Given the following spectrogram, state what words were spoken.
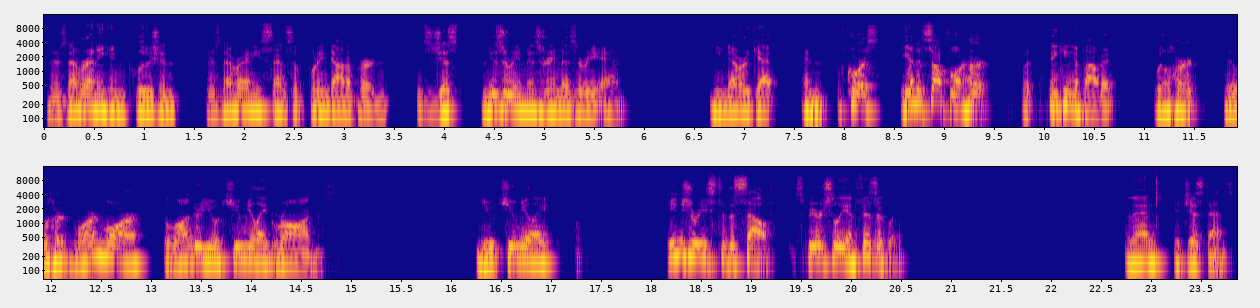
and there's never any conclusion, there's never any sense of putting down a burden. It's just misery, misery, misery, end. And you never get, and of course, the end itself won't hurt, but thinking about it will hurt and it'll hurt more and more the longer you accumulate wrongs. You accumulate injuries to the self, spiritually and physically. And then it just ends.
